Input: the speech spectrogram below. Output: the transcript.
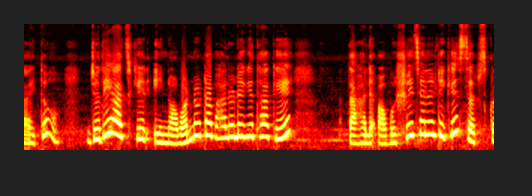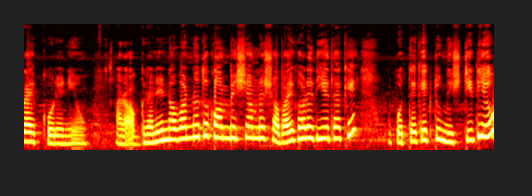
তাই তো? যদি আজকের এই নবান্নটা ভালো লেগে থাকে তাহলে অবশ্যই চ্যানেলটিকে সাবস্ক্রাইব করে নিও। আর অগ্রাণের নবান্ন তো কম বেশি আমরা সবাই ঘরে দিয়ে থাকি, উপর থেকে একটু মিষ্টি দিয়েও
